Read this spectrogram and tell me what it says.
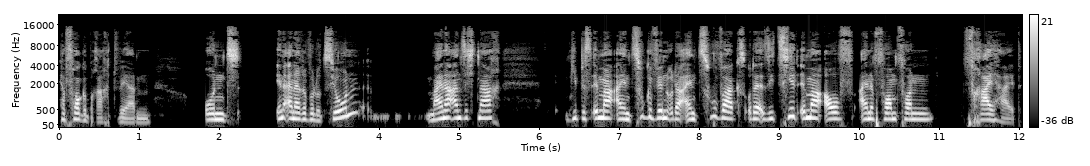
hervorgebracht werden. Und in einer Revolution, meiner Ansicht nach, gibt es immer einen Zugewinn oder einen Zuwachs oder sie zielt immer auf eine Form von Freiheit.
